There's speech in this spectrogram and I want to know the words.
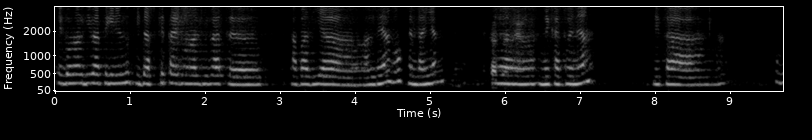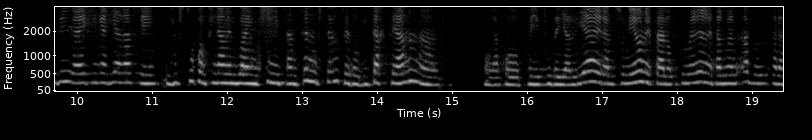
egonaldi bat eginen dut, idazketa egonaldi bat eh, abadia aldean, no? jendaian, eh, nekatuenean. Eta hori aikingarria da, ze justu konfinamendua intzin izan zen, uste dut, edo bitartean, eh, Olako proiektu deialdia, erantzunion, eta lortu nuenean, eta nuen, ah, ara,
